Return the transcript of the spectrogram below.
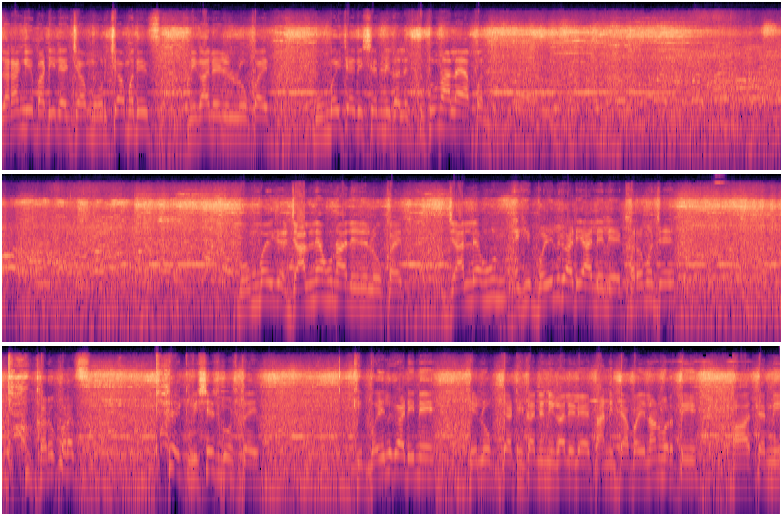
जरांगे पाटील यांच्या मोर्चामध्येच निघालेले लोक आहेत. मुंबईच्या दिशेने निघालेत. कुठून आलाय आपण? जालन्याहून आलेले लोक आहेत. जालन्याहून ही बैलगाडी आलेली आहे. खरं म्हणजे खरोखरच एक विशेष गोष्ट आहे की बैलगाडीने हे लोक त्या ठिकाणी निघालेले आहेत आणि त्या बैलांवरती त्यांनी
